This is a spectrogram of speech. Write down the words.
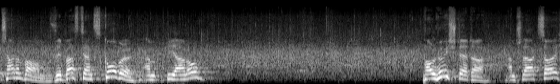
Tannenbaum, Sebastian Skobel am Piano, Paul Höchstädter am Schlagzeug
